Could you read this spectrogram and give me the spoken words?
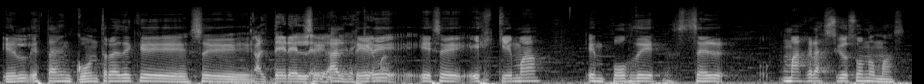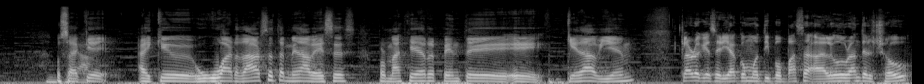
Él está en contra de que se, Altere el, se el- el altere esquema. ese esquema en pos de ser más gracioso nomás. O sea que hay que guardarse también a veces, por más que de repente eh, queda bien. Claro que sería como tipo pasa algo durante el show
